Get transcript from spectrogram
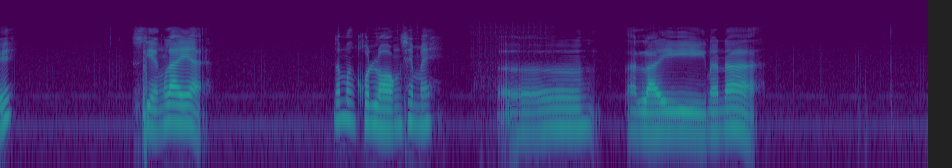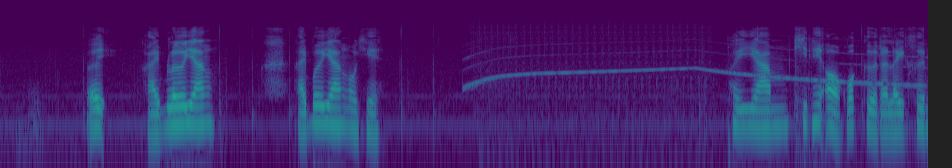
เอ๊ะ เสียงอะไรอะ่ะนั่นมันคนร้องใช่ไหมเอ่ออะไรนั่นน่ะเฮ้ย หายเบลอยัง หายเบลอยัง โอเค พยายามคิดให้ออกว่าเกิดอะไรขึ้น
